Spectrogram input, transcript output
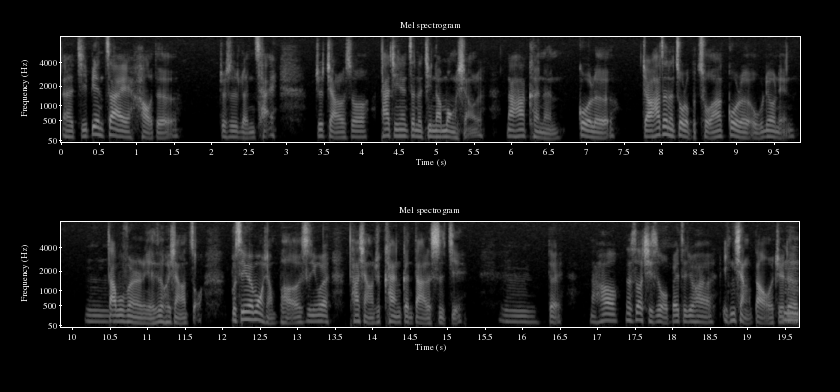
呃，即便再好的就是人才，就假如说他今天真的进到梦想了，那他可能过了，假如他真的做的不错，他过了五六年，嗯，大部分人也是会想要走，不是因为梦想不好，而是因为他想要去看更大的世界，嗯，对。然后那时候其实我被这句话影响到，我觉得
